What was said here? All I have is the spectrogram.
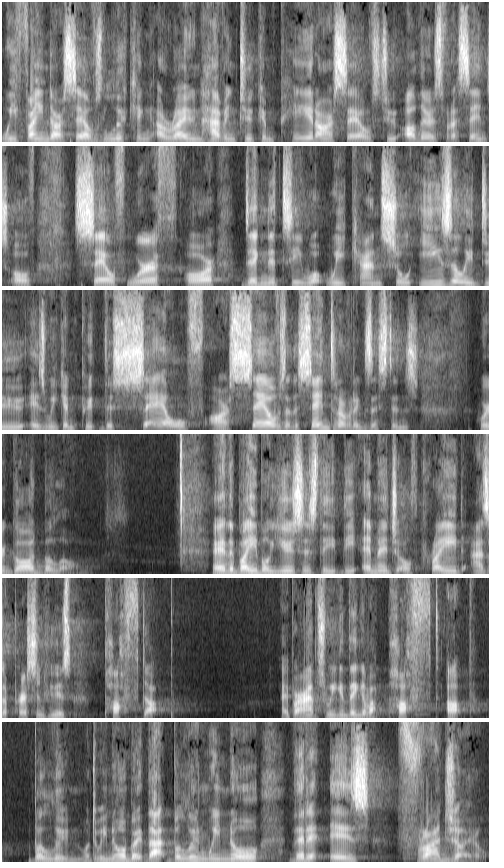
we find ourselves looking around, having to compare ourselves to others for a sense of self worth or dignity. What we can so easily do is we can put the self, ourselves, at the center of our existence where God belongs. Uh, the Bible uses the, the image of pride as a person who is puffed up. Uh, perhaps we can think of a puffed up balloon. What do we know about that balloon? We know that it is fragile.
